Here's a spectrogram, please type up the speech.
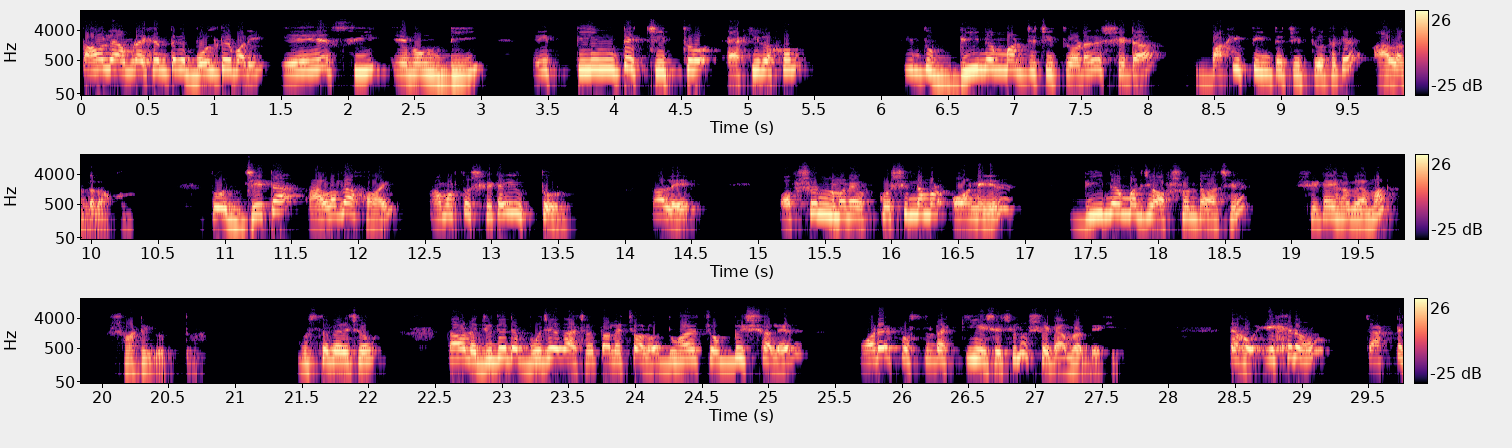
তাহলে আমরা এখান থেকে বলতে পারি এ সি এবং ডি এই তিনটে চিত্র একই রকম, কিন্তু বি নাম্বার যে চিত্রটা আছে সেটা বাকি তিনটে চিত্র থেকে আলাদা রকম। তো যেটা আলাদা হয়, আমার তো সেটাই উত্তর। তাহলে অপশন মানে কোশ্চেন নাম্বার ওয়ানের বি নাম্বার যে অপশনটা আছে, সেটাই হবে আমার সঠিক উত্তর। বুঝতে পেরেছ? তাহলে যদি এটা বুঝে গেছো, তাহলে চলো দু হাজার চব্বিশ সালের পরের প্রশ্নটা কি এসেছিল সেটা আমরা দেখি। দেখো, এখানেও চারটে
